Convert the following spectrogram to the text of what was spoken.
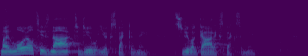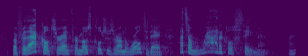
"My loyalty is not to do what you expect of me; it's to do what God expects of me." But for that culture, and for most cultures around the world today, that's a radical statement, right?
